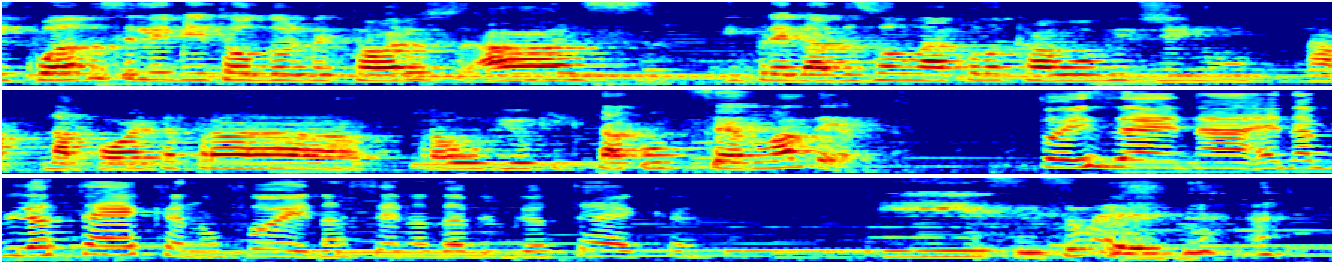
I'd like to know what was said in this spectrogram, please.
E quando se limita ao dormitório, as empregadas vão lá colocar o ouvidinho na, na porta pra, pra ouvir o que, que tá acontecendo lá dentro. Pois é, na, é na biblioteca, não foi? Na cena da biblioteca? Isso, isso mesmo.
